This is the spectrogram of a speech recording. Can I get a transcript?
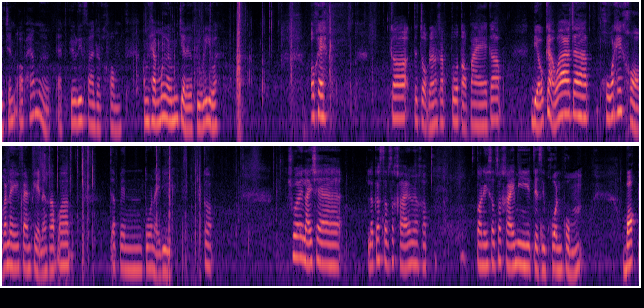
Agent of Hammer at furyfire.com มึง Hammer แล้วมึงเกี่ยวอะไรกับ Fury วะ โอเค ก็จะจบแล้วนะครับ ตัวต่อไปก็ เดี๋ยวกะว่าจะโพสให้ขอกันในแฟนเพจนะครับว่าจะเป็นตัวไหนดี ก็ ช่วยไลค์แชร์ แล้วก็ Subscribe ด้วยนะครับ ตอนนี้ Subscribe มี70คนผมบล็อกไป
